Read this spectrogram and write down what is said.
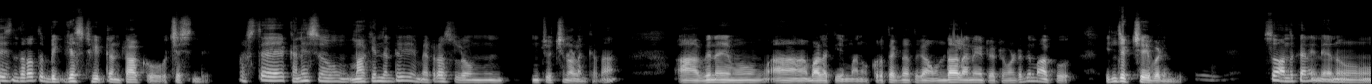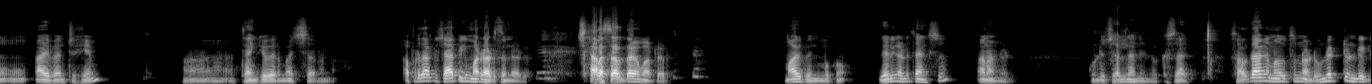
చేసిన తర్వాత బిగ్గెస్ట్ హిట్ అండ్ టాక్ వచ్చేసింది. వస్తే కనీసం మాకేంటంటే మెడ్రాస్లో నుంచి వచ్చిన వాళ్ళం కదా. ఆ వినయము ఆ వాళ్ళకి మనం కృతజ్ఞతగా ఉండాలనేటటువంటిది మాకు ఇంజెక్ట్ చేయబడింది. సో అందుకని నేను I went to him thank you very much sir అన్న. అప్పటిదాకా షాపింగ్ మాట్లాడుతున్నాడు. చాలా సరదాగా మాట్లాడుతూ. మారిపోయింది ముఖం. దేనికంటే థ్యాంక్స్ అని అన్నాడు. గుండె చల్లని ఒక్కసారి. సరదాగా నవ్వుతున్నాడు. ఉన్నట్టుండి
